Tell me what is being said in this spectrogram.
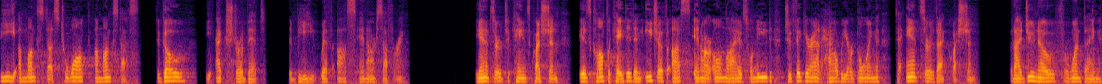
be amongst us, to walk amongst us, to go the extra bit, to be with us in our suffering. The answer to Cain's question is complicated, and each of us in our own lives will need to figure out how we are going to answer that question. But I do know, for one thing,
